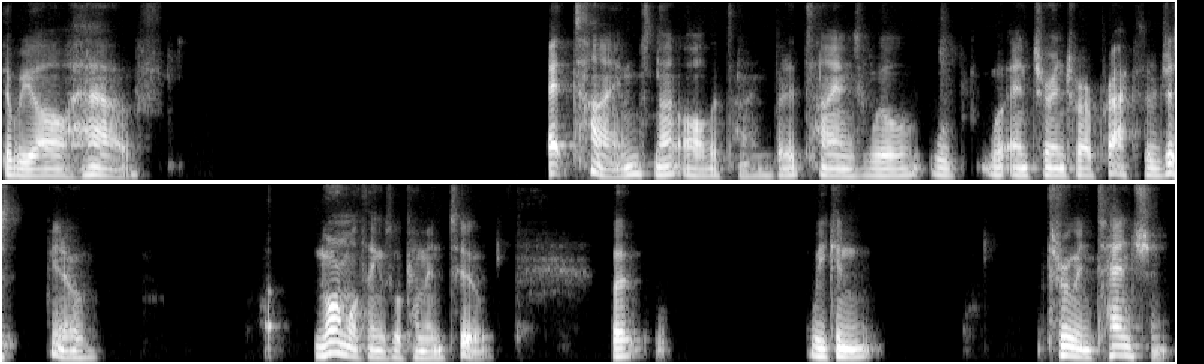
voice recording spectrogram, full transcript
that we all have. At times, not all the time, but at times we'll, we'll, we'll enter into our practice, or just, you know, normal things will come in too. But we can, through intention,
